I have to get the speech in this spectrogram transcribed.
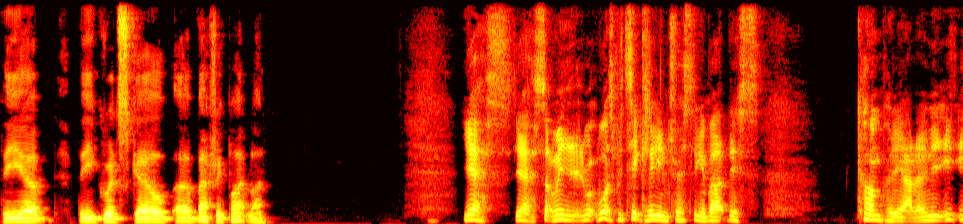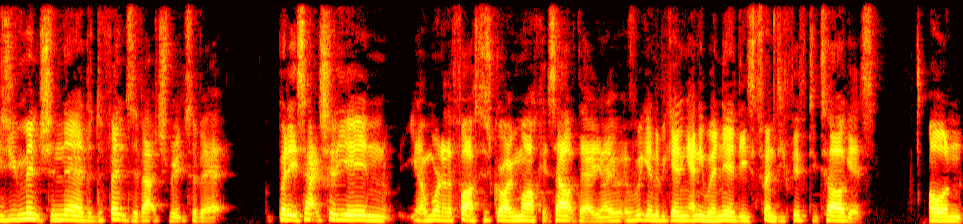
the uh, the grid scale battery pipeline. Yes, yes. I mean, what's particularly interesting about this company, Alan, is you mentioned there the defensive attributes of it, but it's actually in you know one of the fastest growing markets out there. You know, if we're going to be getting anywhere near these 2050 targets on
